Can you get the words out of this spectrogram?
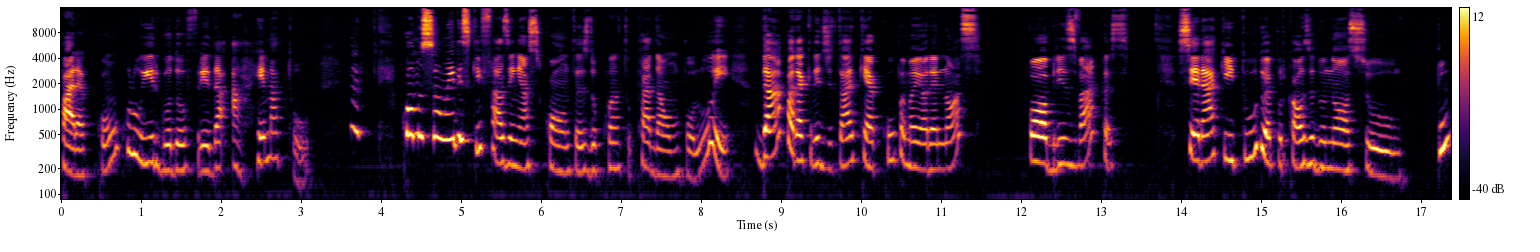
para concluir, Godofreda arrematou. Hum, como são eles que fazem as contas do quanto cada um polui, dá para acreditar que a culpa maior é nossa? Pobres vacas? Será que tudo é por causa do nosso pum?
